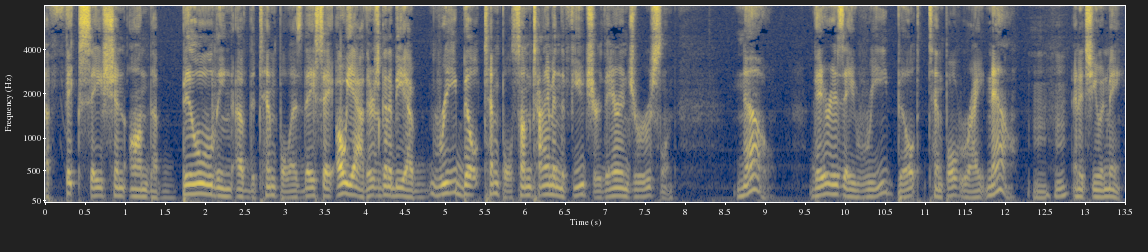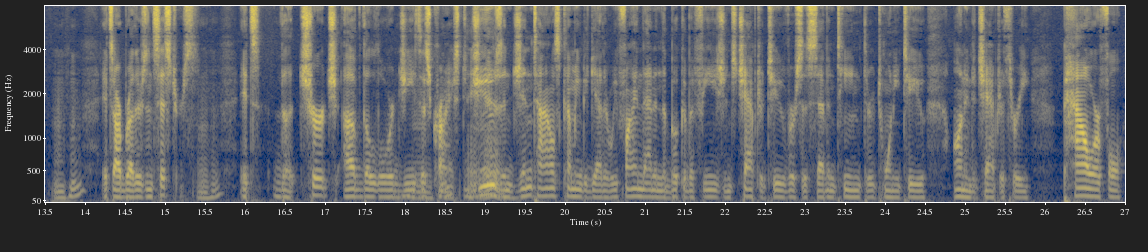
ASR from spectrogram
A fixation on the building of the temple, as they say, "Oh yeah, there's going to be a rebuilt temple sometime in the future there in Jerusalem." No, there is a rebuilt temple right now, mm-hmm. and it's you and me. Mm-hmm. It's our brothers and sisters. It's the church of the Lord Jesus Christ, Jews and Gentiles coming together. We find that in the book of Ephesians, chapter 2, verses 17 through 22, on into chapter 3. Powerful,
